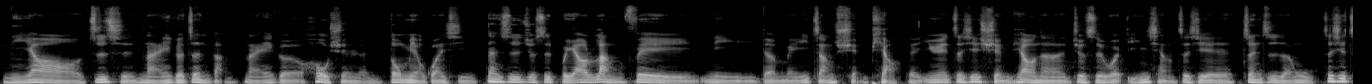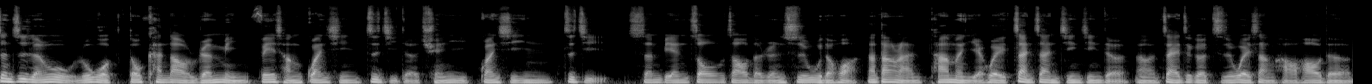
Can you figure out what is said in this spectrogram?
你要支持哪一个政党、哪一个候选人都没有关系，但是就是不要浪费你的每一张选票。对，因为这些选票呢，就是会影响这些政治人物。这些政治人物如果都看到人民非常关心自己的权益，关心自己。”身边周遭的人事物的话，那当然他们也会战战兢兢的，呃，在这个职位上好好的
